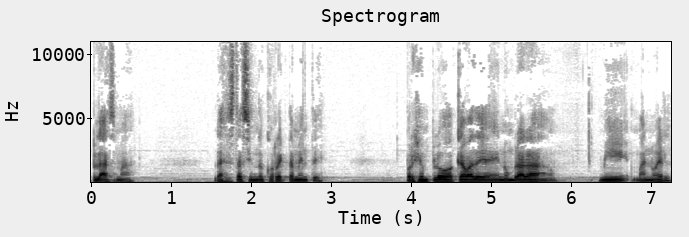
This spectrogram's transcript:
plasma, las está haciendo correctamente. Por ejemplo, acaba de nombrar a mi Manuel,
